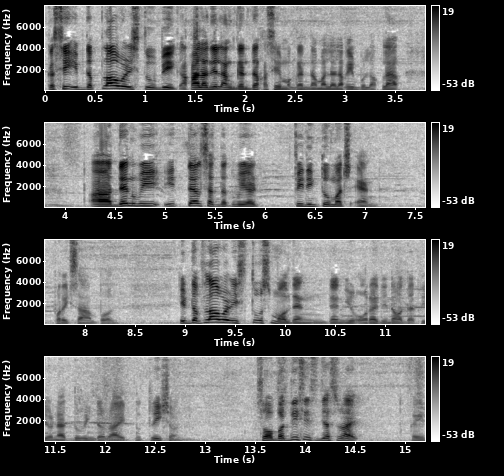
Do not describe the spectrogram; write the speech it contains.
Kasi if the flower is too big, akala nila ang ganda kasi maganda malalaking bulaklak. Uh, then we it tells us that we are feeding too much N, for example. If the flower is too small, then then you already know that you're not doing the right nutrition. So, but this is just right. Okay?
